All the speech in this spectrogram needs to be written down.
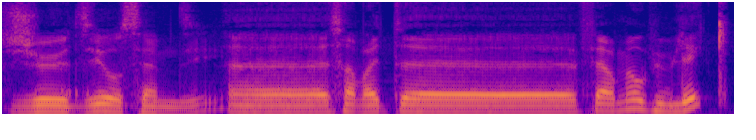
Jeudi au samedi. Euh, ça va être euh, fermé au public.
